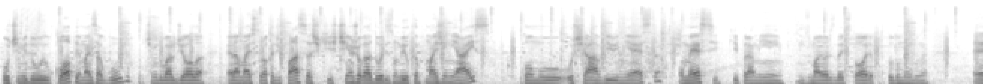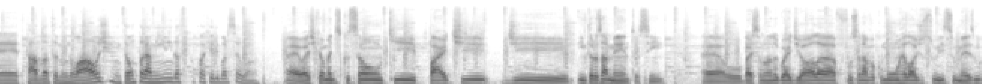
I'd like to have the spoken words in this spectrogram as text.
O time do Klopp é mais agudo. O time do Guardiola era mais troca de passes. Acho que tinha jogadores no meio campo mais geniais. como o Xavi e o Iniesta. O Messi, que pra mim é um dos maiores da história, pra todo mundo, né? É, tava também no auge, então pra mim ainda fico com aquele Barcelona. É, eu acho que é uma discussão que parte de entrosamento, assim. É, o Barcelona do Guardiola funcionava como um relógio suíço mesmo.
